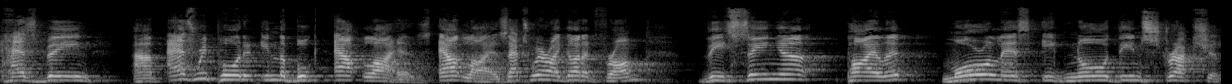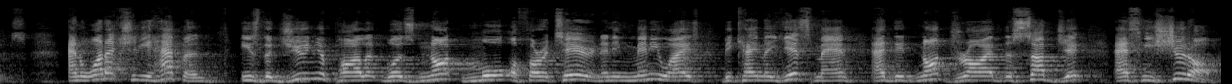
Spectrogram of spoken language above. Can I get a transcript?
has been, um, as reported in the book Outliers, Outliers, that's where I got it from. The senior pilot more or less ignored the instructions. And what actually happened is the junior pilot was not more authoritarian and in many ways became a yes man and did not drive the subject as he should have.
